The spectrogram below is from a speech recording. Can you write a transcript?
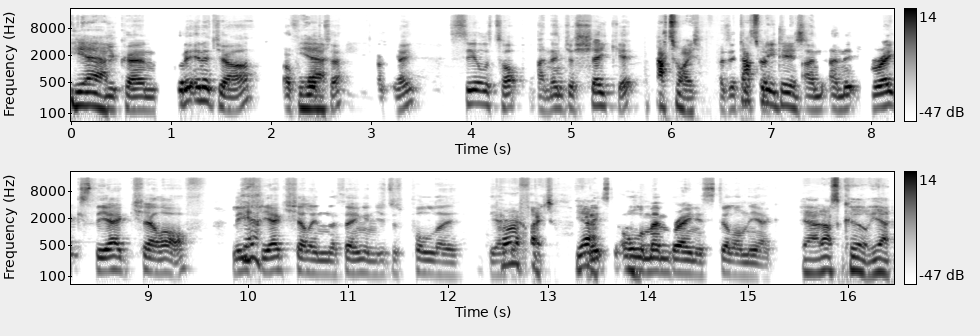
Yeah, you can put it in a jar of Yeah. water. Okay, seal the top and then just shake it that's right. as if That's what he did. and and it breaks the eggshell off, leaves Yeah. the eggshell in the thing, and you just pull the the egg out. Perfect. But Yeah. it's all the membrane is still on the egg. Yeah, that's cool. Yeah.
